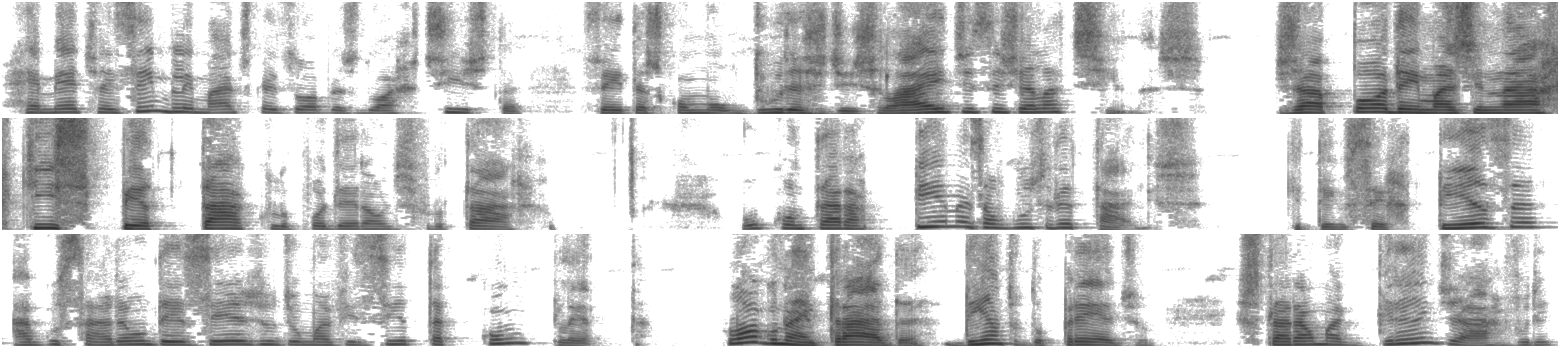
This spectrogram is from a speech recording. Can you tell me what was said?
remete às emblemáticas obras do artista, feitas com molduras de slides e gelatinas. Já podem imaginar que espetáculo poderão desfrutar? Vou contar apenas alguns detalhes, que tenho certeza aguçarão o desejo de uma visita completa. Logo na entrada, dentro do prédio, estará uma grande árvore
